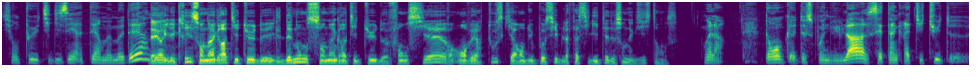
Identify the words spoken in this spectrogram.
si on peut utiliser un terme moderne. D'ailleurs, il écrit son ingratitude, il dénonce son ingratitude foncière envers tout ce qui a rendu possible la facilité de son existence. Voilà. Donc, de ce point de vue-là, cette ingratitude, euh,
